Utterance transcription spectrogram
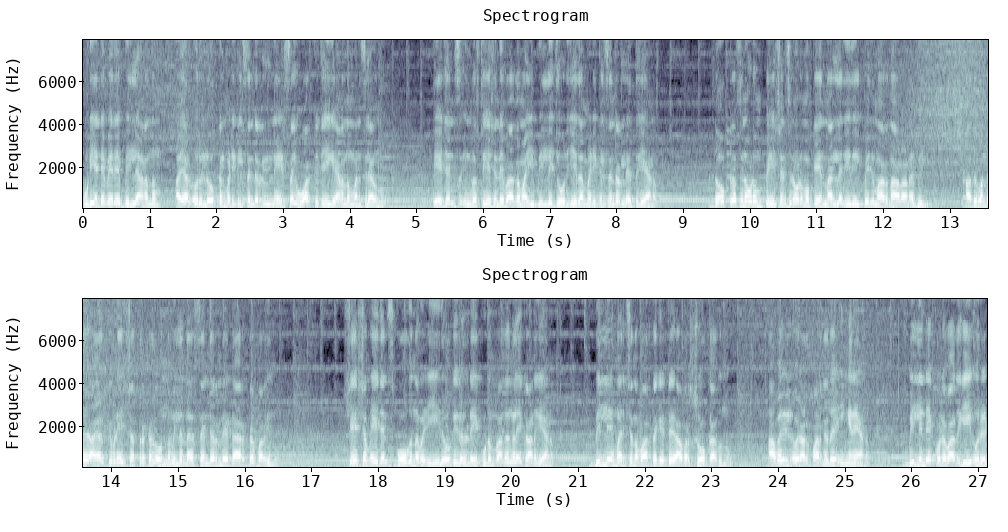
കുടിയന്റെ പേര് ബില്ലാണെന്നും അയാൾ ഒരു ലോക്കൽ മെഡിക്കൽ സെന്ററിൽ നേഴ്സായി വർക്ക് ചെയ്യുകയാണെന്നും മനസ്സിലാകുന്നു. ഏജൻസ് ഇൻവെസ്റ്റിഗേഷന്റെ ഭാഗമായി ബില്ല് ജോലി ചെയ്ത മെഡിക്കൽ സെന്ററിൽ എത്തുകയാണ്. ഡോക്ടേഴ്സിനോടും പേഷ്യൻസിനോടുമൊക്കെ നല്ല രീതിയിൽ പെരുമാറുന്ന ആളാണ് ബിൽ. അതുകൊണ്ട് അയാൾക്കിവിടെ ശത്രുക്കൾ ഒന്നുമില്ലെന്ന് സെന്ററിന്റെ ഡയറക്ടർ പറയുന്നു. ശേഷം ഏജൻസ് പോകുന്ന വഴി രോഗികളുടെ കുടുംബാംഗങ്ങളെ കാണുകയാണ്. ബില്ല് മരിച്ചെന്ന വാർത്ത കേട്ട് അവർ ഷോക്കാകുന്നു അവരിൽ ഒരാൾ പറഞ്ഞത് ഇങ്ങനെയാണ്. ബില്ലിന്റെ കൊലപാതകി ഒരു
